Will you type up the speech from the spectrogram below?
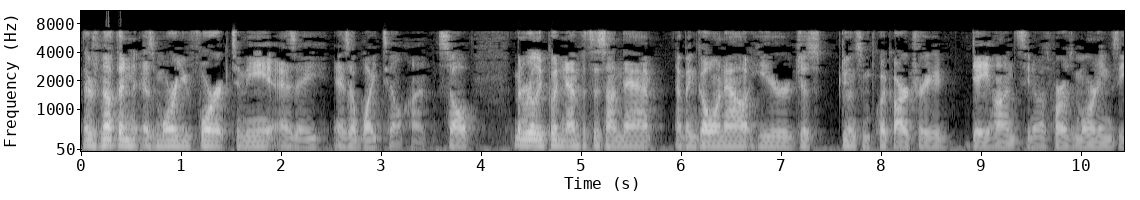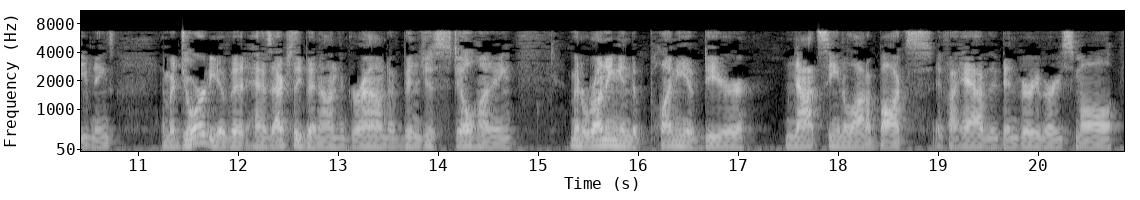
there's nothing as more euphoric to me as a, as a whitetail hunt. So, I've been really putting emphasis on that. I've been going out here just doing some quick archery day hunts, you know, as far as mornings, evenings. A majority of it has actually been on the ground. I've been just still hunting. I've been running into plenty of deer, not seeing a lot of bucks. If I have, they've been very, very small.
